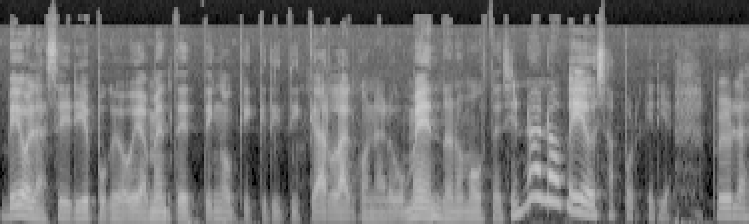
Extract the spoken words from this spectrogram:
Veo la serie porque obviamente tengo que criticarla con argumento, no me gusta decir, no, no veo esa porquería. Pero la,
